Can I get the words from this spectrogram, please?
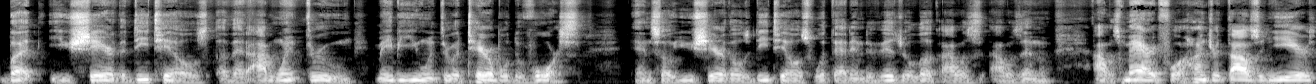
but you share the details of that I went through. Maybe you went through a terrible divorce. And so you share those details with that individual. Look, I was I was in I was married for a hundred thousand years.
